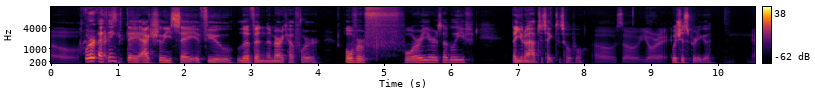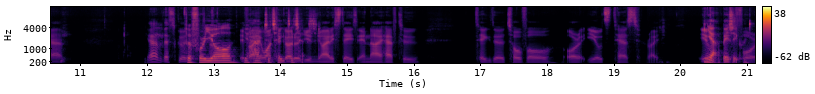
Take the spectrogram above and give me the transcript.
Oh, or I think they actually say if you live in America for over four years, I believe, then you don't have to take the TOEFL, Oh, so you're a- which is pretty good. yeah. Yeah, that's good. But for So y'all, you have to want to go the to test. United States and I have to take the TOEFL or IELTS test, right? Yeah, IELTS is basically. for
